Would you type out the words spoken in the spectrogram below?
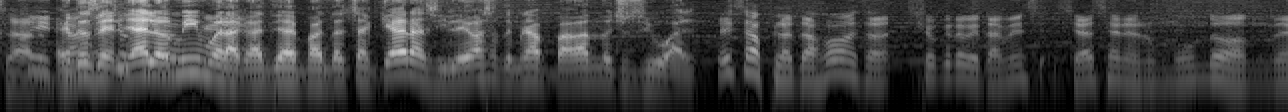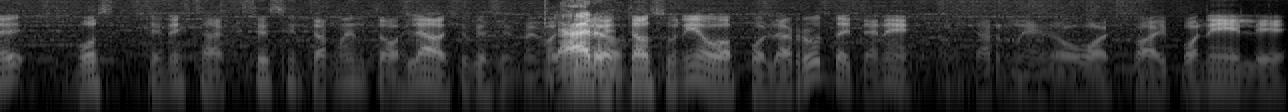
Claro. Sí, Entonces le da lo mismo que- la cantidad de pantallas que abras y le vas a terminar pagando ellos igual. Esas plataformas ta- yo creo que también se- hacen en un mundo donde vos tenés acceso a internet en todos lados. Yo qué sé, me imagino Claro. en Estados Unidos vas por la ruta y tenés internet o wifi, ponele,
